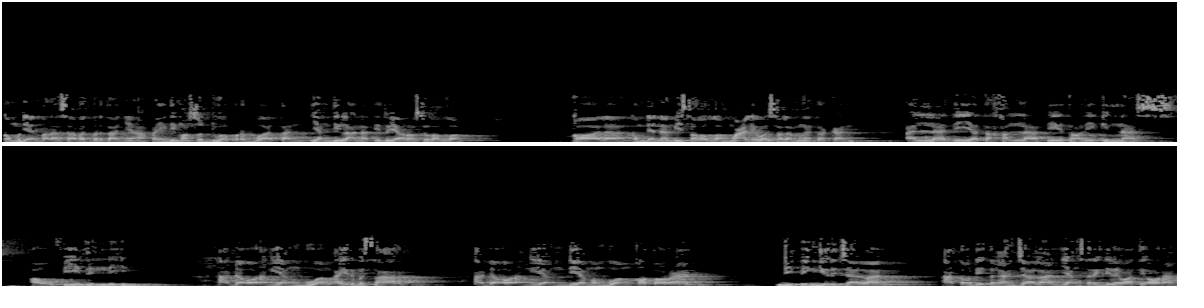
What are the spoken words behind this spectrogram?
Kemudian para sahabat bertanya, apa yang dimaksud dua perbuatan yang dilaknat itu ya Rasulullah? Qala kemudian Nabi sallallahu alaihi wasallam mengatakan, "Alladzi yatakhalla fi tariqin nas au fi dhillihim." Ada orang yang buang air besar, ada orang yang dia membuang kotoran di pinggir jalan atau di tengah jalan yang sering dilewati orang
